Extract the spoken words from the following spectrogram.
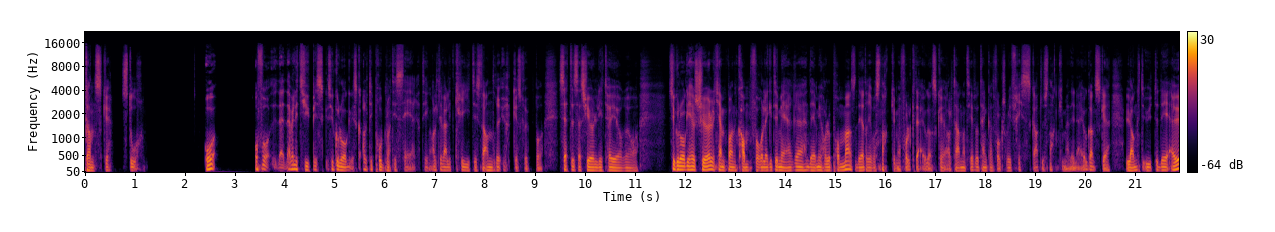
ganske stor. Og for, det er veldig typisk psykologisk alltid problematisere ting, alltid være litt kritisk til andre yrkesgrupper, sette seg sjøl litt høyere og Psykologer har jo selv kjempa en kamp for å legitimere det vi holder på med. altså Det å drive og snakke med folk, det er jo ganske alternativt. Å tenke at folk skal bli friske, at du snakker med dem, det er jo ganske langt ute, det òg.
